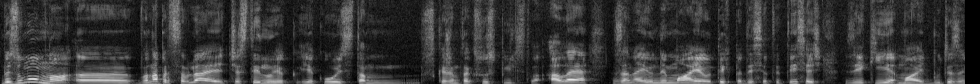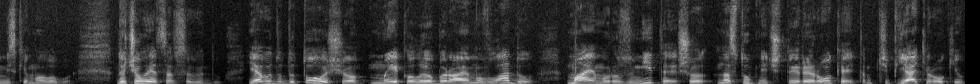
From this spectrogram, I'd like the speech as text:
Безумовно, е, вона представляє частину як, якогось там, скажімо так, суспільства. Але за нею немає отих 50 тисяч, які мають бути за міським головою. До чого я це все веду? Я веду до того, що ми, коли обираємо владу, маємо розуміти, що наступні 4 роки там, чи 5 років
